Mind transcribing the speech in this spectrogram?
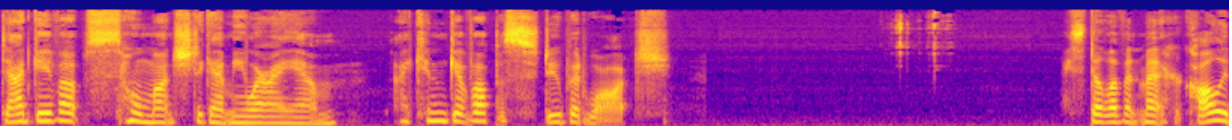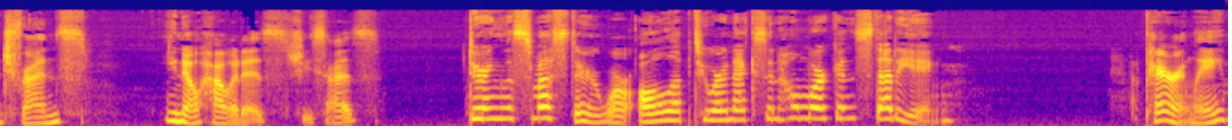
Dad gave up so much to get me where I am. I can give up a stupid watch. I still haven't met her college friends. You know how it is, she says. During the semester, we're all up to our necks in homework and studying. Apparently,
